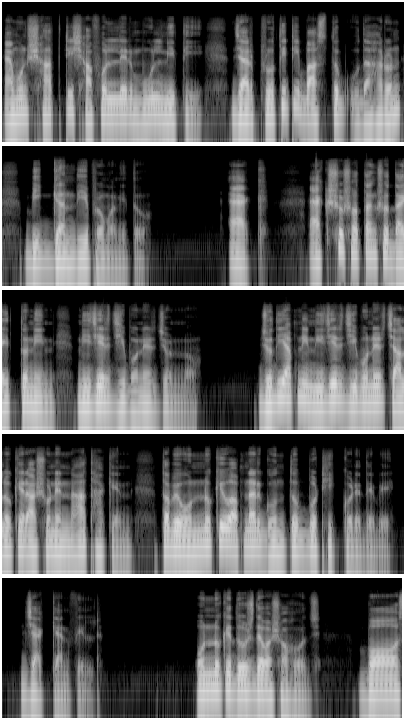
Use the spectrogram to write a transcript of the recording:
এমন সাতটি সাফল্যের মূল নীতি, যার প্রতিটি বাস্তব উদাহরণ বিজ্ঞান দিয়ে প্রমাণিত। এক, একশো শতাংশ দায়িত্ব নিন নিজের জীবনের জন্য। যদি আপনি নিজের জীবনের চালকের আসনে না থাকেন, তবে অন্য কেউ আপনার গন্তব্য ঠিক করে দেবে, জ্যাক ক্যানফিল্ড। অন্যকে দোষ দেওয়া সহজ। বস,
